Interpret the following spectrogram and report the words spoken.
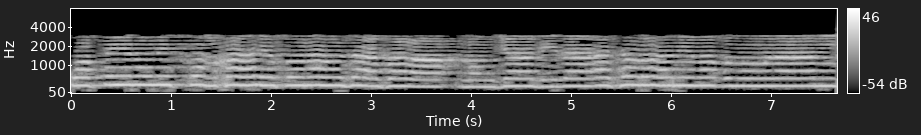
والطين مسك خالص أو زعفران جاد بذا أثران مقبولان.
